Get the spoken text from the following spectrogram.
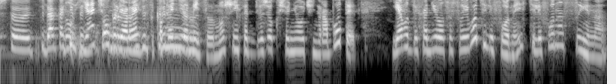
что тебя ну, каким-то ну, я, честно образом говоря, дискриминируют? не заметила. Может, у них этот движок еще не очень работает. Я вот заходила со своего телефона и с телефона сына.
